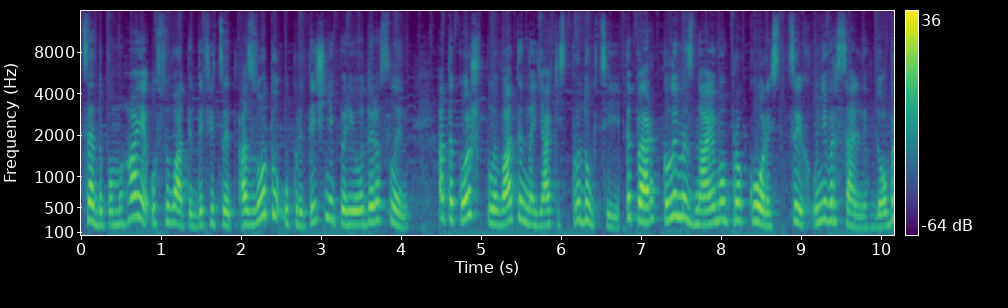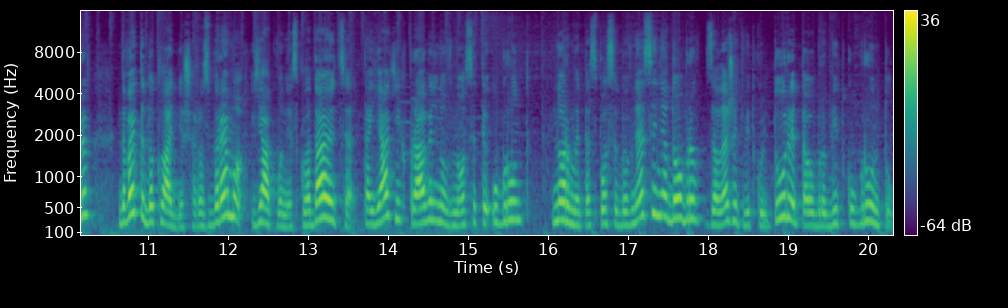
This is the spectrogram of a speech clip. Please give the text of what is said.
Це допомагає усувати дефіцит азоту у критичні періоди рослин, а також впливати на якість продукції. Тепер, коли ми знаємо про користь цих універсальних добрив, давайте докладніше розберемо, як вони складаються та як їх правильно вносити у ґрунт. Норми та способи внесення добрив залежать від культури та обробітку ґрунту.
